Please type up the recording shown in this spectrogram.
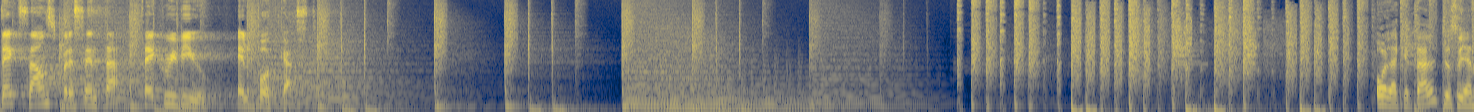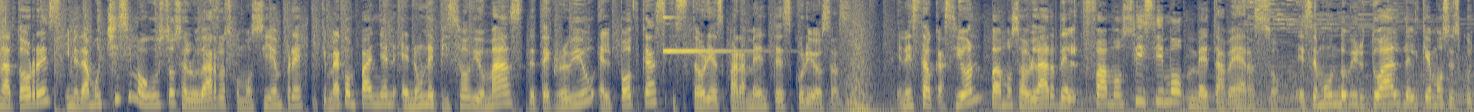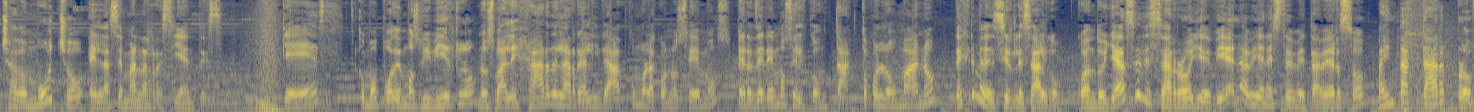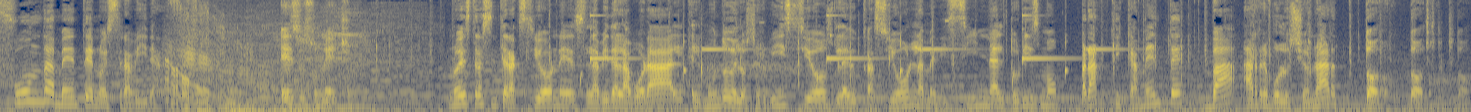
Tech Sounds presenta Tech Review, el podcast. Hola, ¿qué tal? Yo soy Ana Torres y me da muchísimo gusto saludarlos como siempre y que me acompañen en un episodio más de Tech Review, el podcast Historias para Mentes Curiosas. En esta ocasión vamos a hablar del famosísimo metaverso, ese mundo virtual del que hemos escuchado mucho en las semanas recientes. ¿Qué es? ¿Cómo podemos vivirlo? ¿Nos va a alejar de la realidad como la conocemos? ¿Perderemos el contacto con lo humano? Déjenme decirles algo, cuando ya se desarrolle bien a bien este metaverso, va a impactar profundamente nuestra vida. Eso es un hecho nuestras interacciones, la vida laboral, el mundo de los servicios, la educación, la medicina, el turismo, prácticamente va a revolucionar todo, todo, todo.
